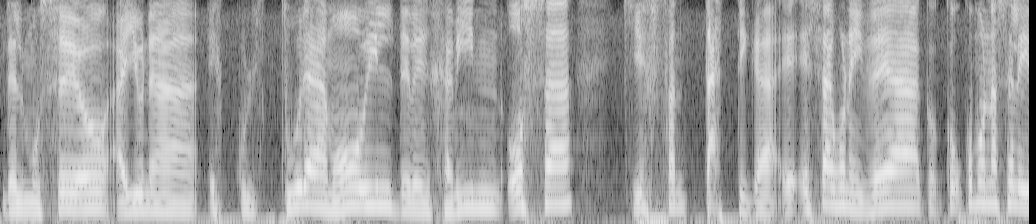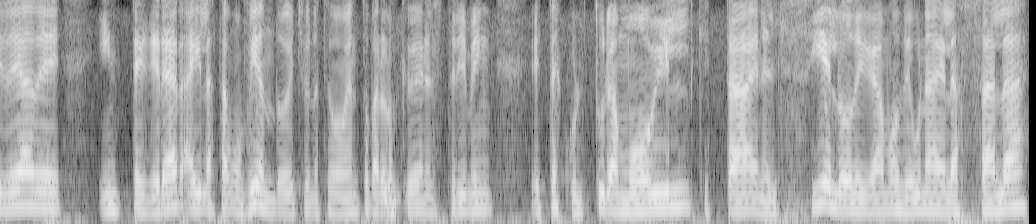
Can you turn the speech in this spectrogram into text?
del museo. Hay una escultura móvil de Benjamín Osa que es fantástica. E, esa es una idea, ¿cómo nace la idea de integrar, ahí la estamos viendo, de hecho, en este momento, para los que ven el streaming, esta escultura móvil que está en el cielo, digamos, de una de las salas,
